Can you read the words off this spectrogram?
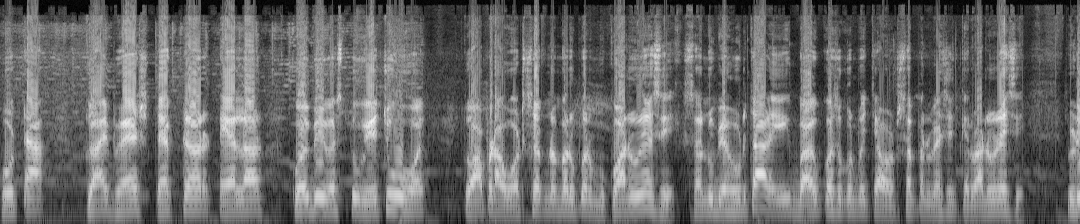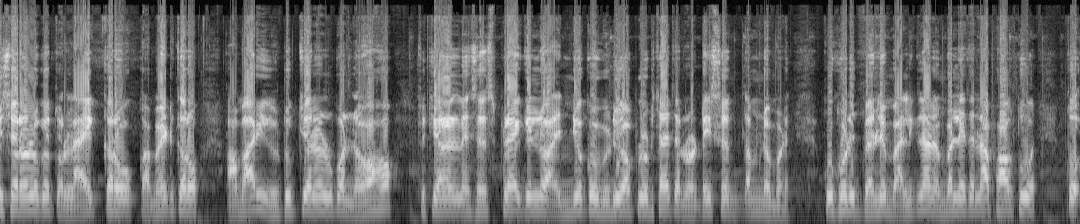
ફોટા, ગાય, ભેંસ ટ્રેક્ટર ટેલર કોઈ બી વસ્તુ વેચવું હોય તો આપણા વોટ્સએપ નંબર ઉપર મૂકવાનું રહેશે. સનુ બે હુડતાળી બાવીસ કસો ત્યાં વોટ્સએપ પર મેસેજ કરવાનું રહેશે. વીડિયો સારો લાગે તો લાઇક કરો કમેન્ટ કરો. અમારી યુટ્યુબ ચેનલ ઉપર નવા હો તો ચેનલને સબસ્ક્રાઈબ કરી લો. અન્ય કોઈ વીડિયો અપલોડ થાય તો નોટિફિકેશન તમને મળે. કોઈ ખોડી પહેલે માલિકના નંબર લેતા ના ફાવતું હોય તો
